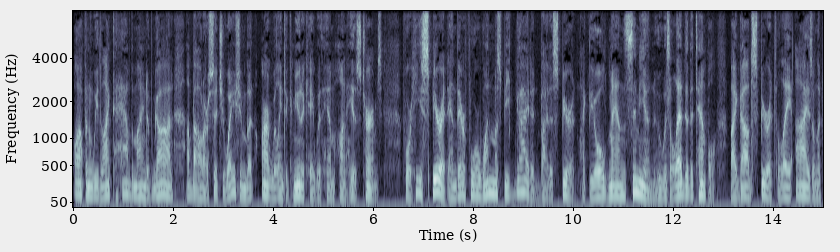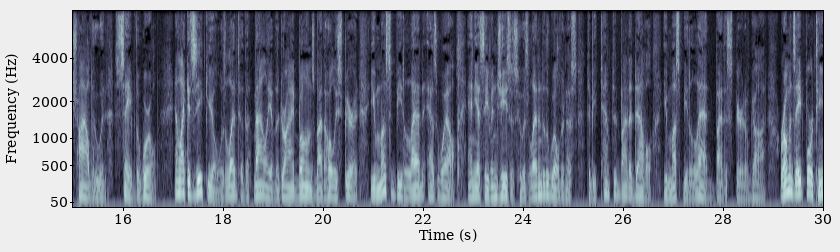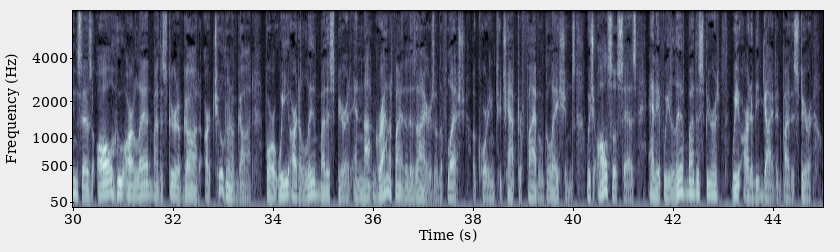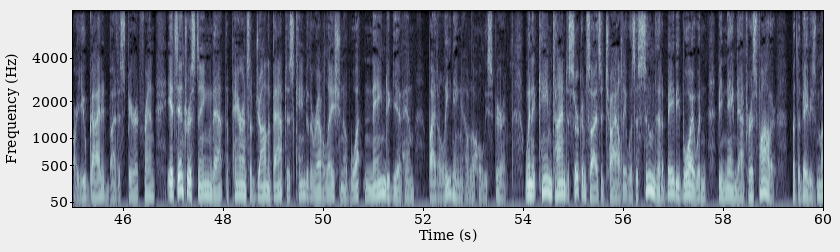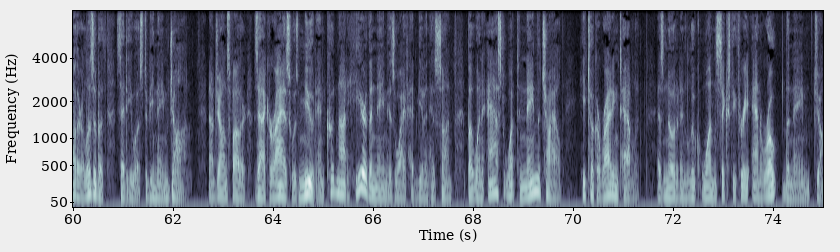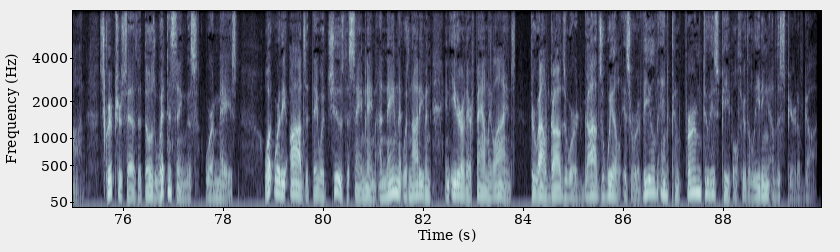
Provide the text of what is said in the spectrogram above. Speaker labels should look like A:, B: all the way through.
A: Often we'd like to have the mind of God about our situation, but aren't willing to communicate with Him on His terms. For He's Spirit, and therefore one must be guided by the Spirit, like the old man Simeon, who was led to the temple by God's Spirit to lay eyes on the child who would save the world. And like Ezekiel was led to the valley of the dry bones by the Holy Spirit, you must be led as well. And yes, even Jesus, who was led into the wilderness to be tempted by the devil, you must be led by the Spirit of God. Romans 8:14 says, "All who are led by the Spirit of God are children of God, for we are to live by the Spirit and not gratify the desires of the flesh," according to chapter 5 of Galatians, which also says, "And if we live by the Spirit, we are to be guided by the Spirit." Are you guided by the Spirit, friend? It's interesting that the parents of John the Baptist came to the revelation of what name to give him by the leading of the Holy Spirit. When it came time to circumcise a child, it was assumed that a baby boy would be named after his father, but the baby's mother, Elizabeth, said he was to be named John. Now, John's father, Zacharias, was mute and could not hear the name his wife had given his son. But when asked what to name the child, he took a writing tablet as noted in Luke 1:63, and wrote the name John. Scripture says that those witnessing this were amazed. What were the odds that they would choose the same name, a name that was not even in either of their family lines? Throughout God's Word, God's will is revealed and confirmed to His people through the leading of the Spirit of God.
